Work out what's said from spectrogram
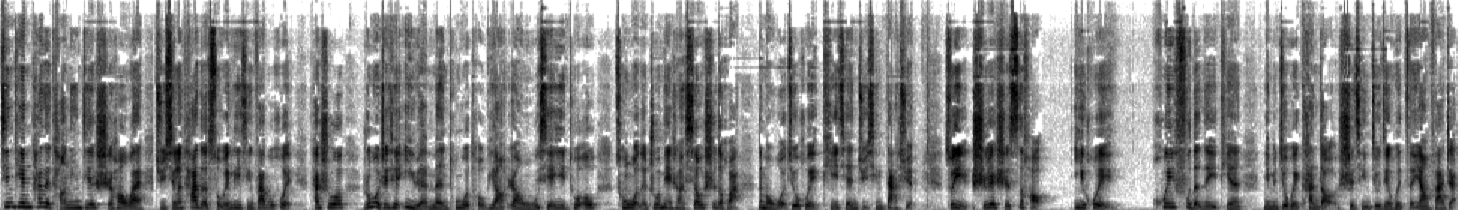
今天他在唐宁街十号外举行了他的所谓例行发布会。他说，如果这些议员们通过投票让无协议脱欧从我的桌面上消失的话，那么我就会提前举行大选。所以十月十四号议会。恢复的那一天，你们就会看到事情究竟会怎样发展。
